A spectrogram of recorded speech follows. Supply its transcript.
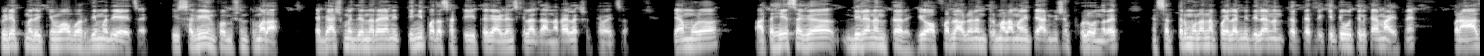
पीडीएफमध्ये किंवा वर्दीमध्ये यायचं आहे ही सगळी इन्फॉर्मेशन तुम्हाला या बॅच मध्ये देणार आहे आणि तिन्ही पदासाठी इथं गायडन्स केला जाणार आहे लक्षात ठेवायचं. त्यामुळं आता हे सगळं दिल्यानंतर ही ऑफर लावल्यानंतर मला माहिती आहे ऍडमिशन फुल होणार आहेत. सत्तर मुलांना पहिला मी दिल्यानंतर त्यातले किती होतील काय माहीत नाही. पण आज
